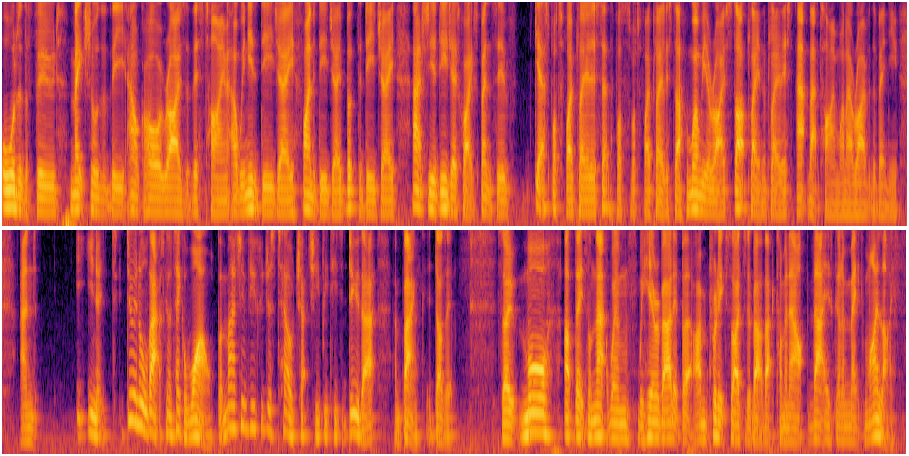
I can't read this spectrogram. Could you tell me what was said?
order the food, make sure that the alcohol arrives at this time. Uh, we need a DJ, find a DJ, book the DJ. Actually, a DJ is quite expensive. Get a Spotify playlist, set the Spotify playlist up, and when we arrive, start playing the playlist at that time when I arrive at the venue. And you know, doing all that's going to take a while. But imagine if you could just tell ChatGPT to do that, and bang, it does it. So more updates on that when we hear about it. But I'm pretty excited about that coming out. That is going to make my life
